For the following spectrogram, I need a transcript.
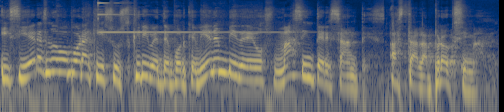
Y si eres nuevo por aquí, suscríbete porque vienen videos más interesantes. Hasta la próxima.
